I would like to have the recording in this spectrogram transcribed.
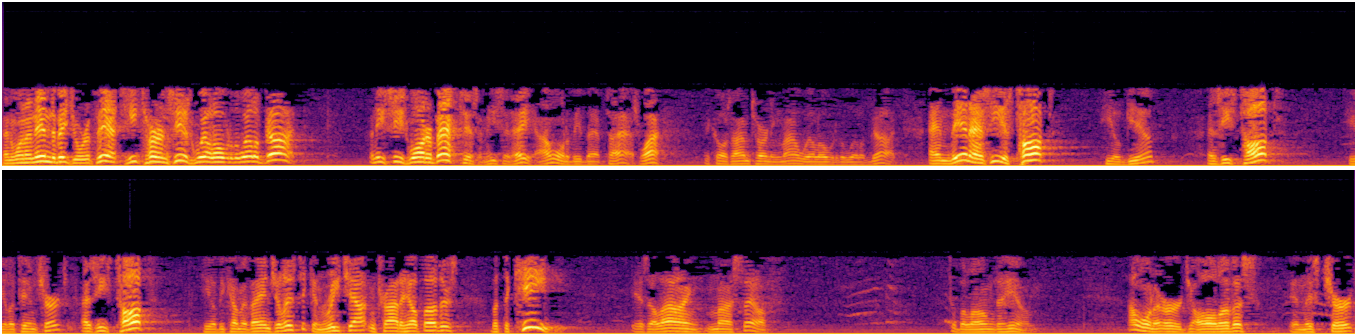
And when an individual repents, he turns his will over to the will of God. And he sees water baptism. He said, Hey, I want to be baptized. Why? Because I'm turning my will over to the will of God. And then as he is taught, he'll give. As he's taught, he'll attend church. As he's taught, he'll become evangelistic and reach out and try to help others. But the key is allowing myself to belong to him. I want to urge all of us in this church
